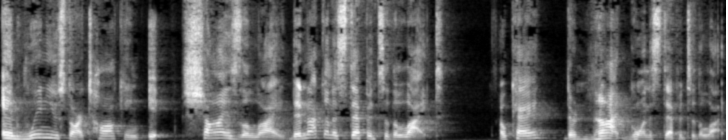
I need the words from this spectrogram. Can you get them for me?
And when you start talking, it shines the light. They're not going to step into the light. Okay? They're not going to step into the light.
